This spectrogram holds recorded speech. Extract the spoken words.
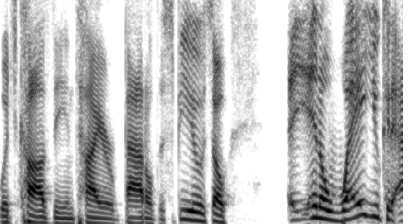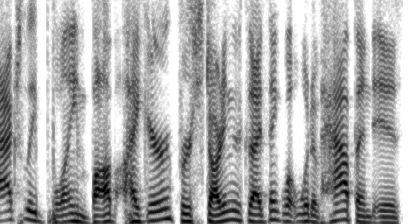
which caused the entire battle dispute. So in a way, you could actually blame Bob Iger for starting this because I think what would have happened is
